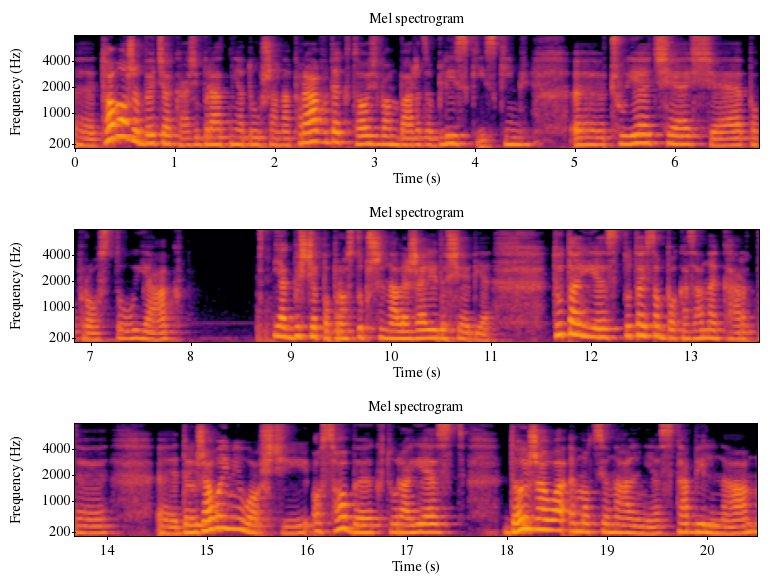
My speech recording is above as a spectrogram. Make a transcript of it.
e, to może być jakaś bratnia dusza, naprawdę ktoś Wam bardzo bliski, z kim e, czujecie się po prostu jak, jakbyście po prostu przynależeli do siebie. Tutaj, jest, tutaj są pokazane karty e, dojrzałej miłości, osoby, która jest dojrzała emocjonalnie, stabilna.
